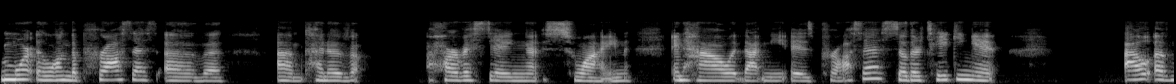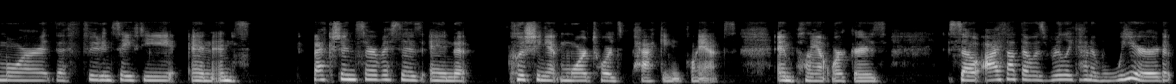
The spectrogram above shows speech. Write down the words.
more along the process of um, kind of harvesting swine and how that meat is processed. So they're taking it out of more the food and safety and inspection services and pushing it more towards packing plants and plant workers. So I thought that was really kind of weird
